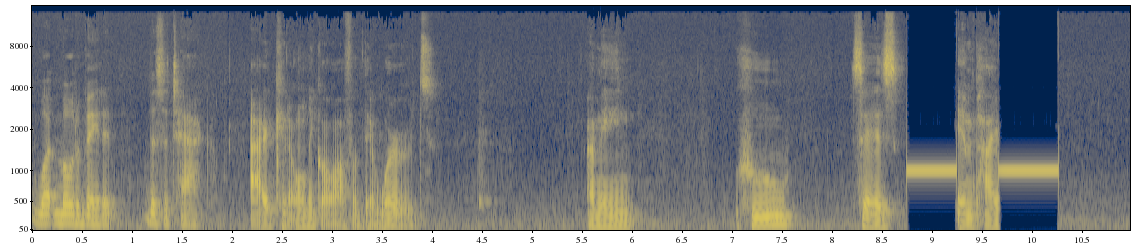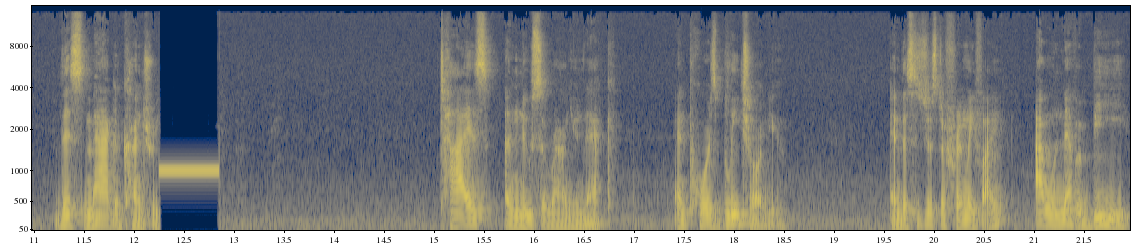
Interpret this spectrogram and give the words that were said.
what motivated this attack. I could only go off of their words. I mean, who says empire, this MAGA country, ties a noose around your neck and pours bleach on you? And this is just a friendly fight? I will never be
